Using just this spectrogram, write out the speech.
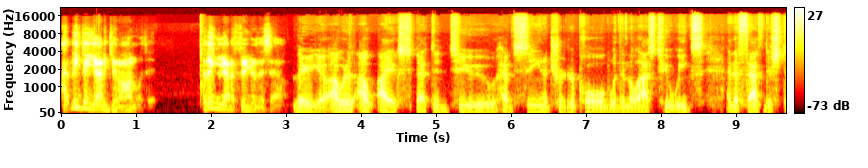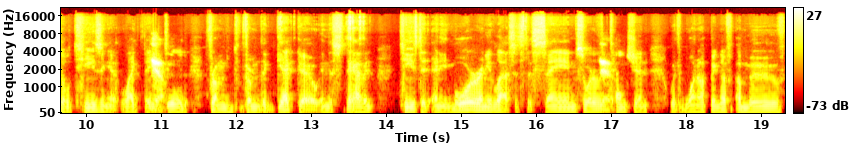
I think they got to get on with it. I think we got to figure this out. There you go. I would I, I expected to have seen a trigger pulled within the last two weeks, and the fact that they're still teasing it like they Yeah. did from from the get go. In this, they haven't teased it any more or any less. It's the same sort of Yeah. tension with one upping a, a move,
